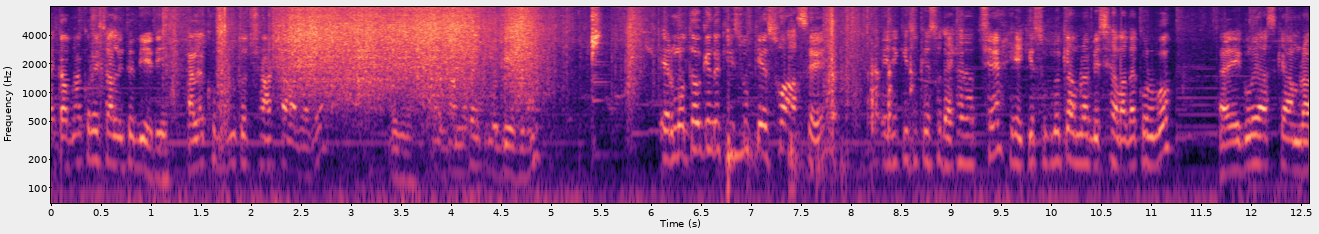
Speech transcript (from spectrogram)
এক গামলা করে চালিতে দিয়ে দিই, তাহলে খুব দ্রুত সার চালা যাবে। এর মধ্যেও কিন্তু কিছু কেসও আছে। এই যে কিছু কেসও দেখা যাচ্ছে। এই কেসগুলোকে আমরা বেছে আলাদা করব। এগুলোই আজকে আমরা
